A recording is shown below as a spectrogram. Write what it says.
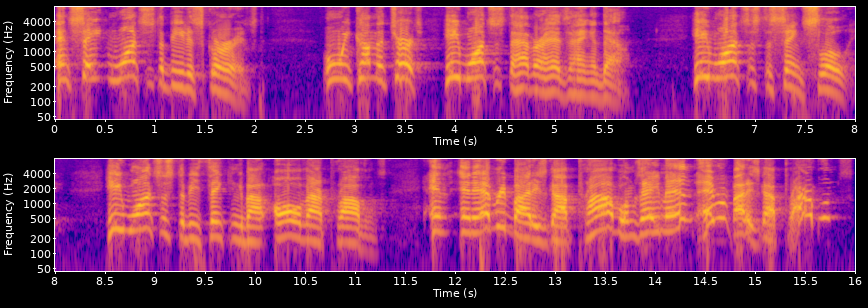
And Satan wants us to be discouraged. When we come to church, he wants us to have our heads hanging down. He wants us to sing slowly. He wants us to be thinking about all of our problems. And, and everybody's got problems, amen? Everybody's got problems.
